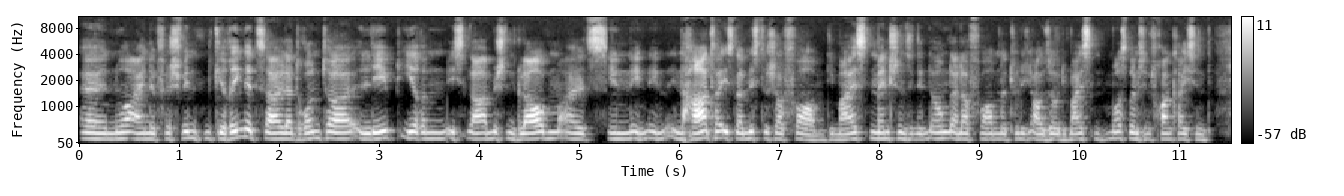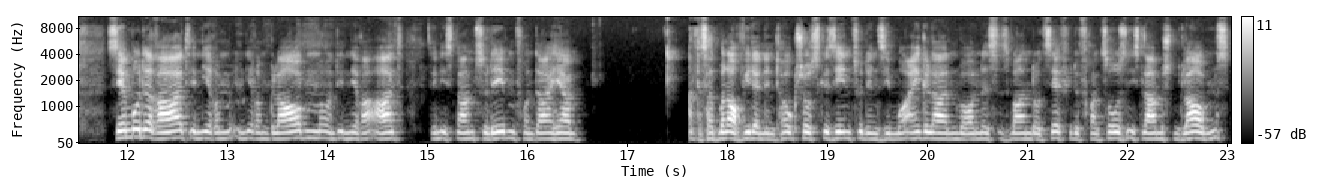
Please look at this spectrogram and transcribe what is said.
äh, nur eine verschwindend geringe Zahl darunter lebt ihren islamischen Glauben als in, in, in, in harter islamistischer Form. Die meisten Menschen sind in irgendeiner Form natürlich, also die meisten Moslems in Frankreich sind sehr moderat in ihrem, in ihrem Glauben und in ihrer Art, den Islam zu leben. Von daher das hat man auch wieder in den Talkshows gesehen, zu denen Simon eingeladen worden ist. Es waren dort sehr viele Franzosen islamischen Glaubens,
